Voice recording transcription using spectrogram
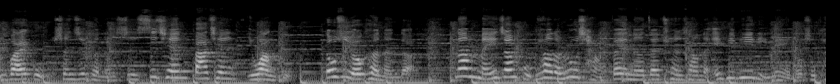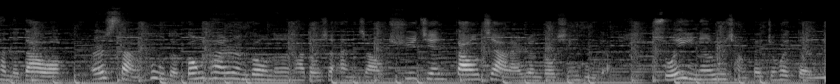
五百股，甚至可能是四千、八千、一万股，都是有可能的。那每一张股票的入场费呢，在券商的 A P P 里面也都是看得到哦。而散户的公开认购呢，它都是按照区间高价来认购新股的，所以呢，入场费就会等于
